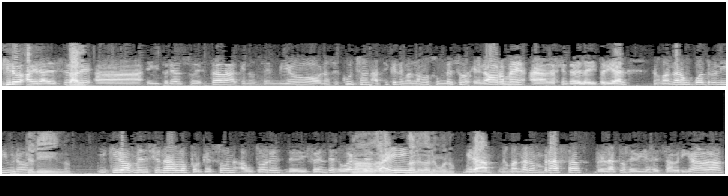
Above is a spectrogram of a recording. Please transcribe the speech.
Quiero agradecerle a Editorial Sudestada que nos envió, nos escuchan, así que le mandamos un beso enorme a la gente de la editorial. Nos mandaron cuatro libros. Qué lindo y quiero mencionarlos porque son autores de diferentes lugares ah, del país. Dale, dale, bueno. Mira, nos mandaron Brasas, Relatos de Vidas Desabrigadas.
